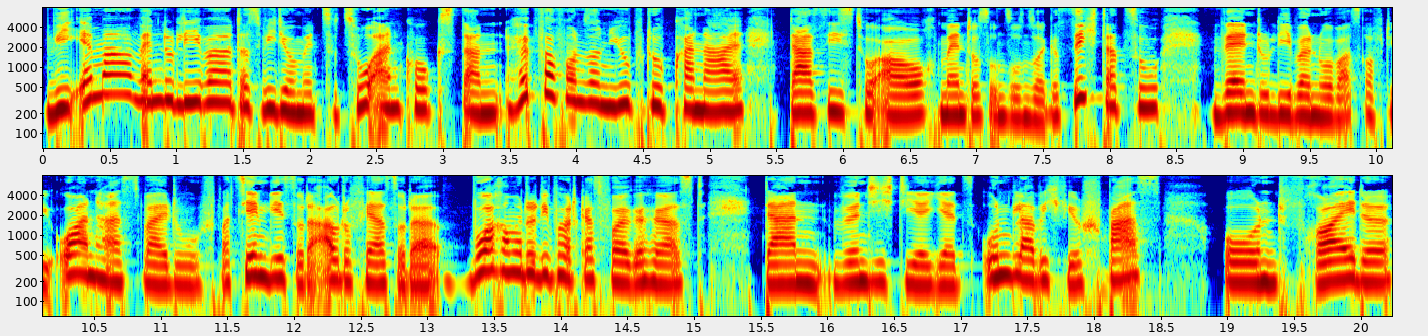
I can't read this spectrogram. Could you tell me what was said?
Wie immer, wenn du lieber das Video mit zu anguckst, dann hüpf auf unseren YouTube-Kanal. Da siehst du auch Mentos und unser Gesicht dazu. Wenn du lieber nur was auf die Ohren hast, weil du spazieren gehst oder Auto fährst oder wo auch immer du die Podcast-Folge hörst, dann wünsche ich dir jetzt unglaublich viel Spaß und Freude.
